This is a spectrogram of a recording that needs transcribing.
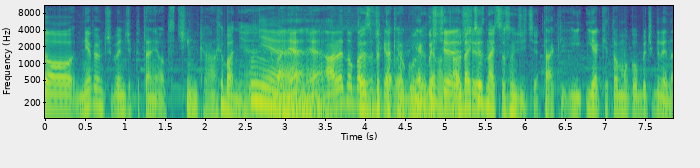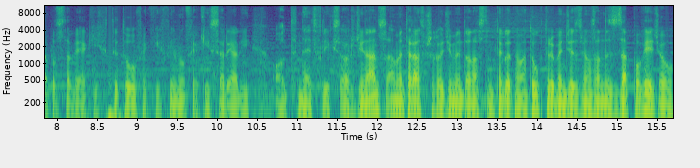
To nie wiem, czy będzie pytanie odcinka. Chyba nie. Nie. Chyba nie, nie, ale no To bardzo jest zbyt ciekawe. taki ogólny Jakbyście temat. Ale dajcie się- znać, co sądzicie. Tak, i, i jakie to mogą być gry, na podstawie jakich tytułów, jakich filmów, jakich seriali od Netflix Originals, a my teraz przechodzimy do następnego tematu, który będzie związany z zapowiedzią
